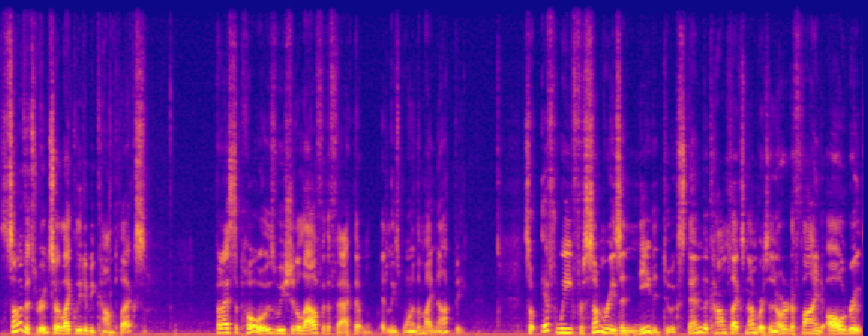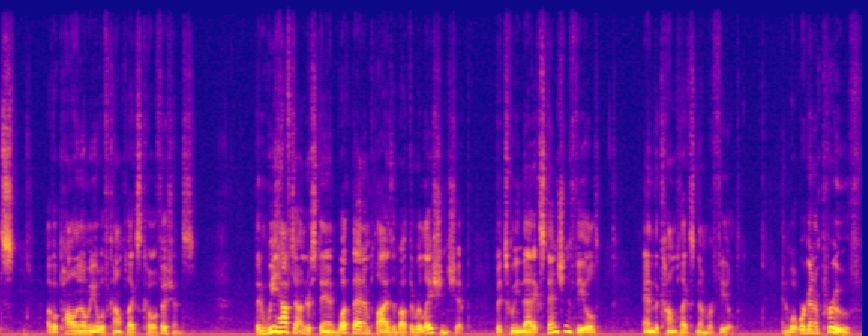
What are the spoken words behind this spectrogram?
some of its roots are likely to be complex, but I suppose we should allow for the fact that at least one of them might not be. So if we, for some reason, needed to extend the complex numbers in order to find all roots of a polynomial with complex coefficients, then we have to understand what that implies about the relationship between that extension field and the complex number field. And what we're going to prove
